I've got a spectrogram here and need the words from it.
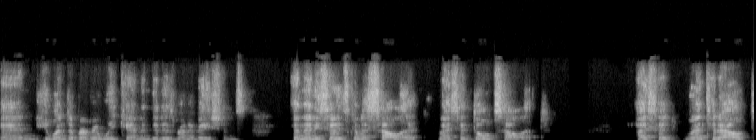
And he went up every weekend and did his renovations. And then he said he's going to sell it. And I said, don't sell it. I said, rent it out,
